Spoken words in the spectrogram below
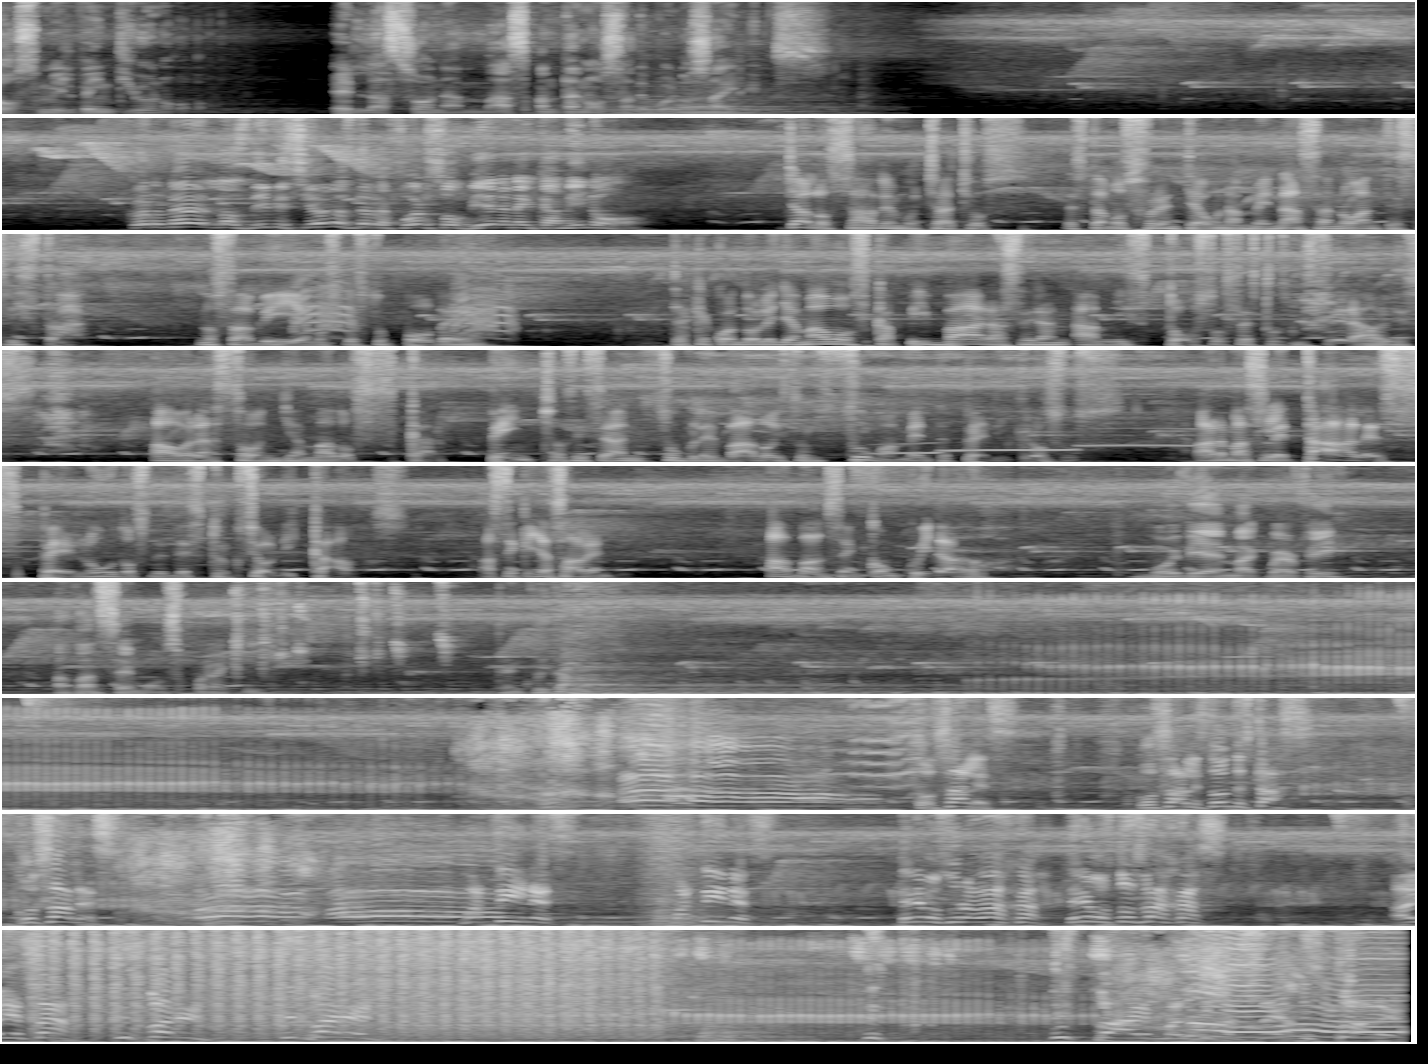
2021, en la zona más pantanosa de Buenos Aires. Coronel, las divisiones de refuerzo vienen en camino. Ya lo saben, muchachos. Estamos frente a una amenaza no antes vista. No sabíamos de su poder, ya que cuando le llamamos capibaras eran amistosos estos miserables. Ahora son llamados carpinchos y se han sublevado y son sumamente peligrosos. Armas letales, peludos de destrucción y caos. Así que ya saben, avancen con cuidado. Muy bien, McMurphy. Avancemos por aquí. Ten cuidado. González, González, ¿dónde estás? González. Martínez, Martínez. Tenemos una baja, tenemos dos bajas. Ahí está, disparen, disparen. Dis- disparen, maldita sea, disparen.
